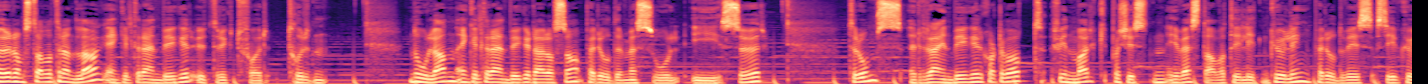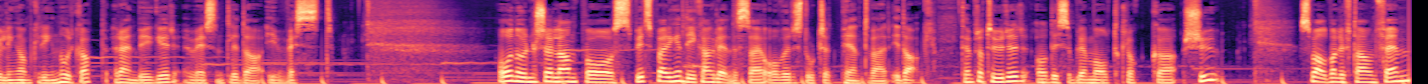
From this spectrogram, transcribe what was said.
Møre og Romsdal og Trøndelag enkelte regnbyger, utrygt for torden. Nordland enkelte regnbyger der også, perioder med sol i sør. Troms regnbyger kort og godt. Finnmark på kysten i vest av og til liten kuling, periodevis stiv kuling omkring Nordkapp. Regnbyger vesentlig da i vest. Og Nordensjøland på Spitsbergen de kan glede seg over stort sett pent vær i dag. Temperaturer, og disse ble målt klokka sju. Svalbard lufthavn 5,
